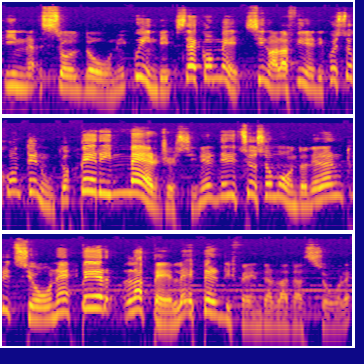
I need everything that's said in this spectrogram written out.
in soldoni. Quindi stai con me sino alla fine di questo contenuto per immergersi nel delizioso mondo della nutrizione per la pelle e per difenderla dal sole.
